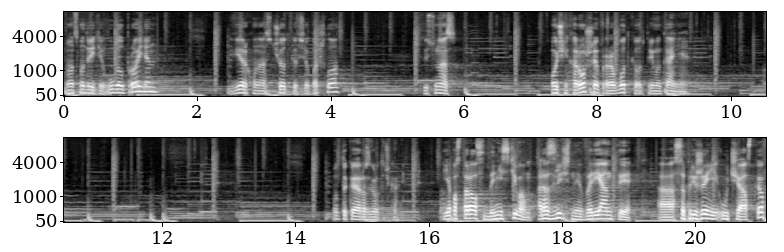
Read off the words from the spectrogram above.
Ну вот смотрите, угол пройден, вверх у нас четко все пошло. То есть у нас очень хорошая проработка вот примыкания. Вот такая разверточка. Я постарался донести вам различные варианты а, сопряжений участков,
